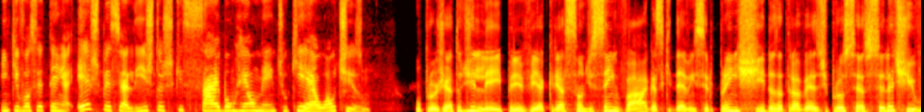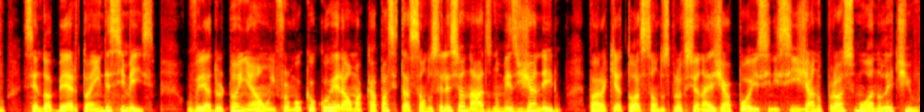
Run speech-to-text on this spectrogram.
em que você tenha especialistas que saibam realmente o que é o autismo. O projeto de lei prevê a criação de 100 vagas que devem ser preenchidas através de processo seletivo, sendo aberto ainda esse mês. O vereador Tonhão informou que ocorrerá uma capacitação dos selecionados no mês de janeiro, para que a atuação dos profissionais de apoio se inicie já no próximo ano letivo.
